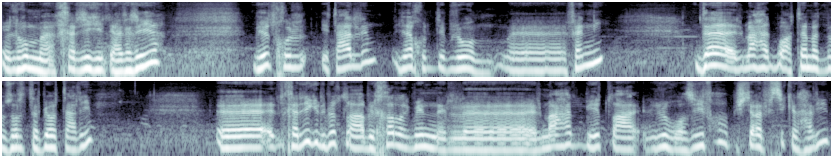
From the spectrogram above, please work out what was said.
اللي هم خريجي الإعدادية بيدخل يتعلم ياخد دبلوم فني. ده المعهد معتمد من وزارة التربية والتعليم. الخريج اللي بيطلع بيخرج من المعهد بيطلع له وظيفة بيشتغل في السكه الحديد.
